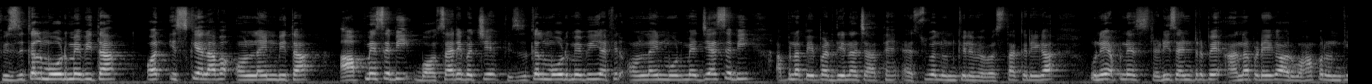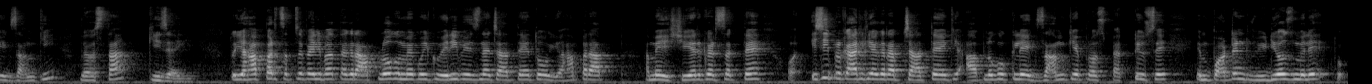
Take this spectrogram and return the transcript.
फ़िज़िकल मोड में भी था और इसके अलावा ऑनलाइन भी था। आप में से भी बहुत सारे बच्चे फ़िज़िकल मोड में भी या फिर ऑनलाइन मोड में जैसे भी अपना पेपर देना चाहते हैं एस उनके लिए व्यवस्था करेगा। उन्हें अपने स्टडी सेंटर पे आना पड़ेगा और वहाँ पर उनकी एग्ज़ाम की व्यवस्था की जाएगी। तो यहाँ पर सबसे पहली बात, अगर आप लोग हमें कोई क्वेरी भेजना चाहते हैं तो यहाँ पर आप हमें शेयर कर सकते हैं। और इसी प्रकार की अगर आप चाहते हैं कि आप लोगों के लिए एग्ज़ाम के प्रोस्पेक्टिव से इंपॉर्टेंट वीडियोस मिले तो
